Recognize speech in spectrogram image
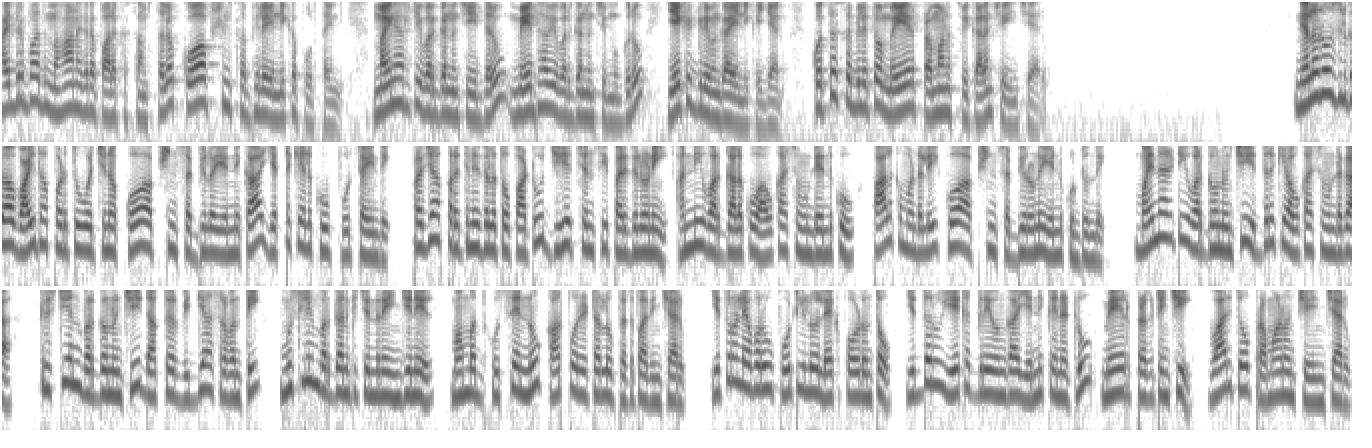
హైదరాబాద్ మహానగర పాలక సంస్థలో కోఆప్షన్ సభ్యుల ఎన్నిక పూర్తయింది. మైనారిటీ వర్గం నుంచి ఇద్దరు మేధావి వర్గం నుంచి ముగ్గురు ఏకగ్రీవంగా ఎన్నికయ్యారు. కొత్త సభ్యులతో మేయర్ ప్రమాణ స్వీకారం చేయించారు. నెల రోజులుగా వాయిదా పడుతూ వచ్చిన కో ఆప్షన్ సభ్యుల ఎన్నిక ఎట్టకేలకు పూర్తయింది. ప్రజాప్రతినిధులతో పాటు జీహెచ్ఎంసీ పరిధిలోని అన్ని వర్గాలకు అవకాశం ఉండేందుకు పాలక మండలి కోఆప్షన్ సభ్యులను ఎన్నుకుంటుంది. మైనారిటీ వర్గం నుంచి ఇద్దరికీ అవకాశం ఉండగా క్రిస్టియన్ వర్గం నుంచి డాక్టర్ విద్యాస్రవంతి ముస్లిం వర్గానికి చెందిన ఇంజనీర్ మహ్మద్ హుస్సేన్ను కార్పొరేటర్లు ప్రతిపాదించారు. ఇతరులెవరూ పోటీలో లేకపోవడంతో ఇద్దరూ ఏకగ్రీవంగా ఎన్నికైనట్లు మేయర్ ప్రకటించి వారితో ప్రమాణం చేయించారు.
